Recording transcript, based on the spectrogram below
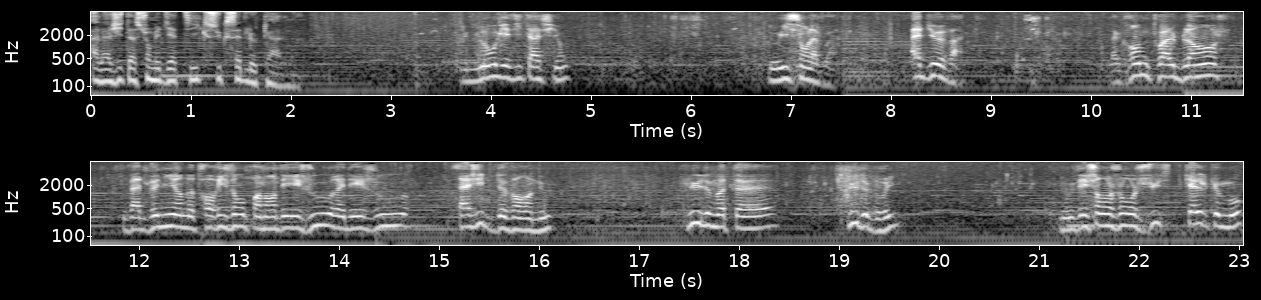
à l'agitation médiatique succède le calme. Une longue hésitation. Nous hissons la voile. Adieu, Vac. La grande toile blanche, qui va devenir notre horizon pendant des jours et des jours, s'agite devant nous. Plus de moteur, plus de bruit. Nous échangeons juste quelques mots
